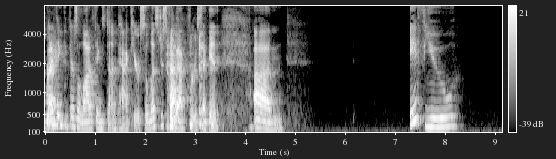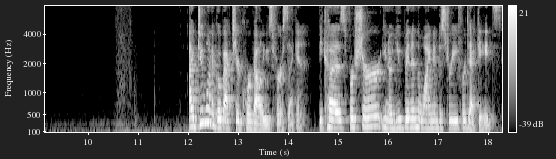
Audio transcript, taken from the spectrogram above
But i think that there's a lot of things to unpack here. So let's just go back for a second. Um, if you I do want to go back to your core values for a second because for sure, you know, you've been in the wine industry for decades.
